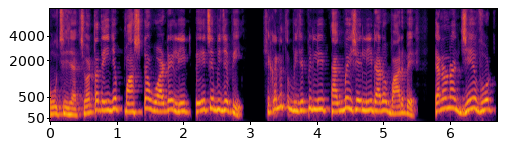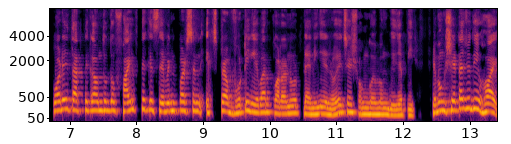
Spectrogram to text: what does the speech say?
পৌঁছে যাচ্ছে। অর্থাৎ এই যে পাঁচটা ওয়ার্ডে লিড পেয়েছে বিজেপি, সেখানে তো বিজেপির লিড থাকবেই, সেই লিড আরও বাড়বে। কেননা যে ভোট পড়ে তার থেকে অন্তত ফাইভ থেকে সেভেন পার্সেন্ট এক্সট্রা ভোটিং এবার করানোর প্ল্যানিং এ রয়েছে সংঘ এবং বিজেপি। এবং সেটা যদি হয়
